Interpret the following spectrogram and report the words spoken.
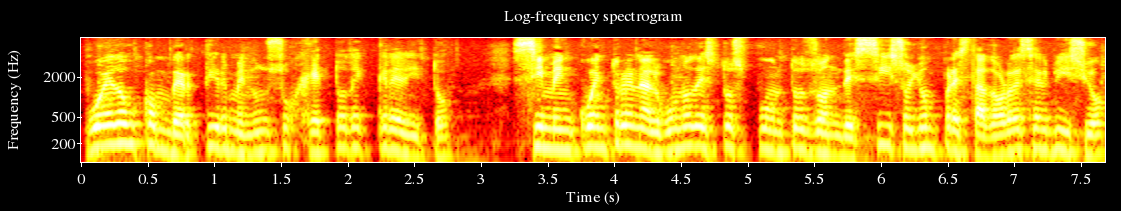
puedo convertirme en un sujeto de crédito si me encuentro en alguno de estos puntos donde sí soy un prestador de servicio,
